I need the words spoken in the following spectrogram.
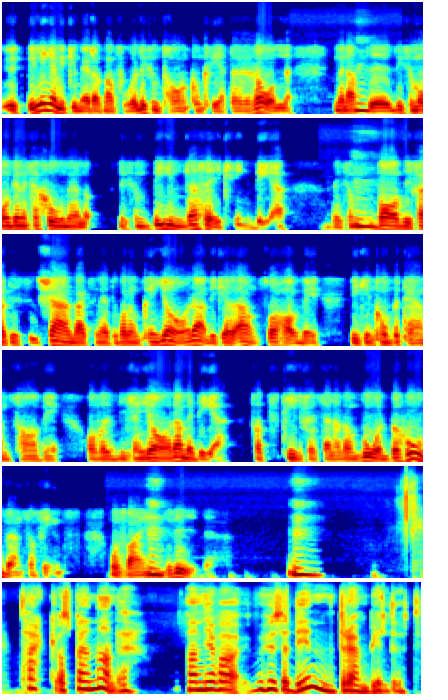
utbildningen mycket mer att man får liksom ta en konkretare roll. Men att mm. Eh, liksom, organisationen liksom bildar sig kring det. Liksom, mm. Vad vi faktiskt, kärnverksamheter, vad de kan göra, vilket ansvar har vi, vilken kompetens har vi och vad vi kan göra med det för att tillfredsställa de vårdbehoven som finns hos varje mm. individ. Mm. Tack, vad spännande. Anja, vad, hur ser din drömbild ut?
